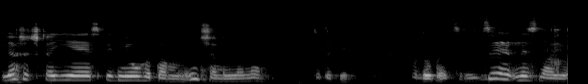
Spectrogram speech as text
Пляшечка є з-під нього, там інше мило, ну, то таке подобається мені. Це не знаю.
